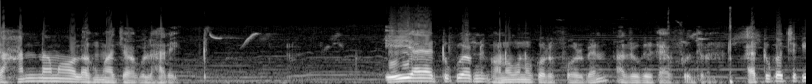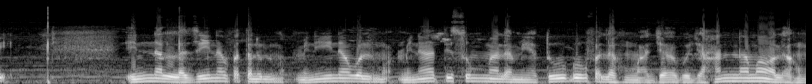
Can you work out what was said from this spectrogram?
জাহান্নাম ওয়া লাহুম আযাবুল হারিক। এই আয়াতটুকু আপনি ঘন ঘন করে পড়বেন আর রোগীর গায়ে ফুল দেবেন আয়াতটুকু হচ্ছে কি? ইন্নাল্লাযীনা ফাতানুল মুমিনিনা ওয়াল মুমিনাতি সুম্মা লাম ইয়াতুবু ফালাহুম আযাবু জাহান্নাম ওয়া লাহুম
